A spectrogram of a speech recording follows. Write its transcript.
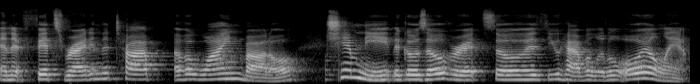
and it fits right in the top of a wine bottle. Chimney that goes over it so as you have a little oil lamp.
